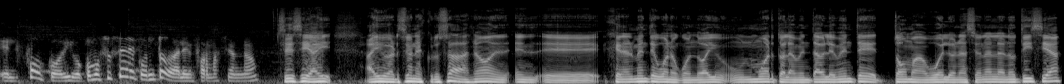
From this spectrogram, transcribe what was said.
el foco, digo, como sucede con toda la información, ¿no? Sí, sí, hay, hay versiones cruzadas, ¿no? Eh, generalmente, bueno, cuando hay un muerto, lamentablemente, toma vuelo nacional la noticia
